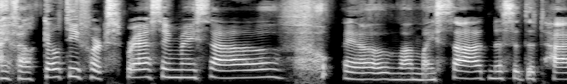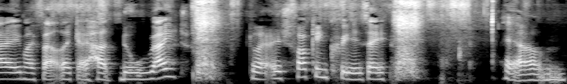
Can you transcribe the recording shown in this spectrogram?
I felt guilty for expressing myself um, and my sadness at the time. I felt like I had no right. It's fucking crazy. Um,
